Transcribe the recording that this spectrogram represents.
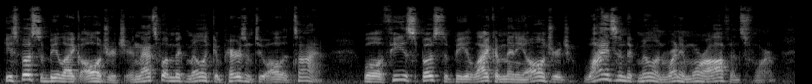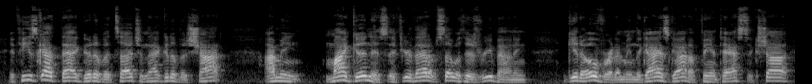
he's supposed to be like Aldridge, and that's what McMillan compares him to all the time. Well, if he's supposed to be like a mini Aldridge, why isn't McMillan running more offense for him? If he's got that good of a touch and that good of a shot, I mean, my goodness, if you're that upset with his rebounding, get over it. I mean, the guy's got a fantastic shot,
